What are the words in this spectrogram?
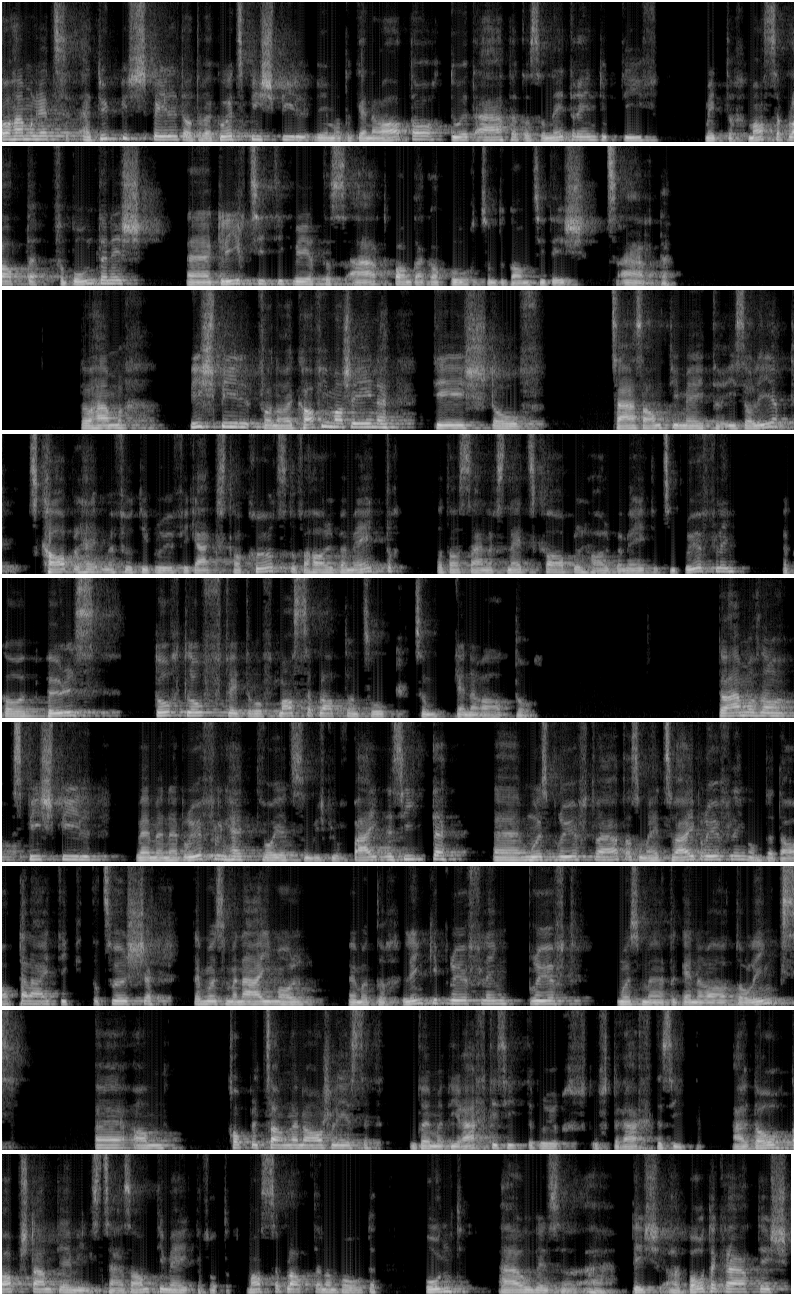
Da haben wir jetzt ein typisches Bild oder ein gutes Beispiel, wie man den Generator tut erden, dass er nicht induktiv mit der Massenplatte verbunden ist. Äh, gleichzeitig wird das Erdband auch gebraucht, um den ganzen Tisch zu erden. Da haben wir ein Beispiel von einer Kaffeemaschine, die ist auf 10 cm isoliert. Das Kabel hat man für die Prüfung extra gekürzt auf einen halben Meter, sodass eigentlich das Netzkabel einen halben Meter zum Prüfling. Dann geht Puls durch die Luft wieder auf die Massenplatte und zurück zum Generator. Da haben wir noch das Beispiel, wenn man eine Prüfung hat, wo jetzt zum Beispiel auf beiden Seiten äh, muss geprüft werden. Also man hat zwei Prüflinge und eine Datenleitung dazwischen. Dann muss man einmal, wenn man den linke Prüfling prüft, muss man den Generator links äh, an Koppelzangen anschließen und wenn man die rechte Seite prüft, auf der rechten Seite. Auch hier der Abstand jeweils 10 cm von der Massenplatte am Boden und auch weil es ein, Tisch, ein Bodengerät ist,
